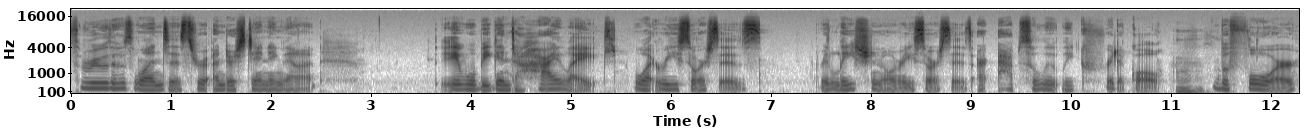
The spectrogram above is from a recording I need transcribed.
Through those lenses, through understanding that, it will begin to highlight what resources, relational resources, are absolutely critical before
